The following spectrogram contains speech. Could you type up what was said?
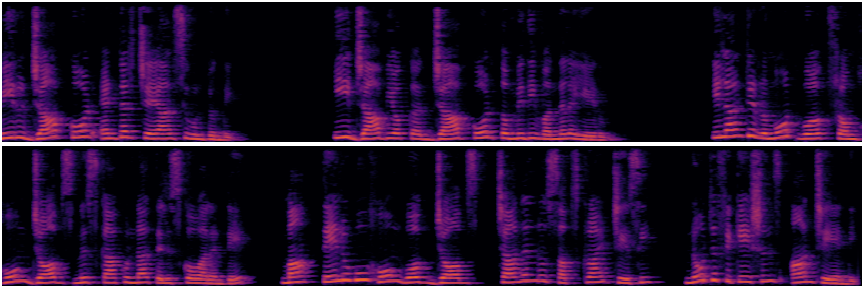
మీరు జాబ్ కోడ్ ఎంటర్ చేయాల్సి ఉంటుంది. ఈ జాబ్ యొక్క జాబ్ కోడ్ తొమ్మిది వందల ఏడు. ఇలాంటి remote work from home jobs miss కాకుండా తెలుసుకోవాలంటే మా తెలుగు హోమ్ వర్క్ జాబ్స్ ఛానల్ను సబ్స్క్రైబ్ చేసి నోటిఫికేషన్స్ ఆన్ చేయండి.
